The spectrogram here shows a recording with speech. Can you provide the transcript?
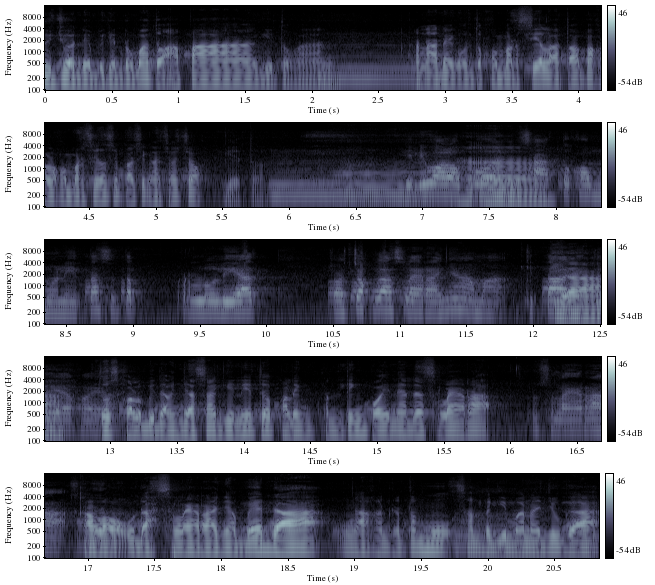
tujuan dia bikin rumah tuh apa gitu kan. Kan ada yang untuk komersil atau apa kalau komersil sih pasti nggak cocok gitu. Hmm, Jadi walaupun satu komunitas tetap perlu lihat cocok gak seleranya sama kita ya, gitu ya kayak terus kalau bidang jasa gini tuh paling penting poinnya ada selera. selera. Kalau udah seleranya beda, nggak akan ketemu sampai gimana juga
